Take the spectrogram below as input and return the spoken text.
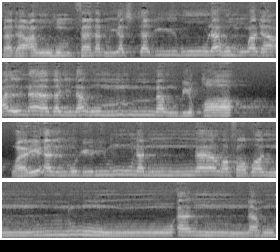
فدعوهم فلم يستجيبوا لهم وجعلنا بينهم موبقا ورئ المجرمون النار فظنوا أنهم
